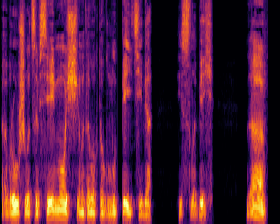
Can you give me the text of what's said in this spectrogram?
обрушиваться всей мощью на того, кто глупей тебя и слабей. Да,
